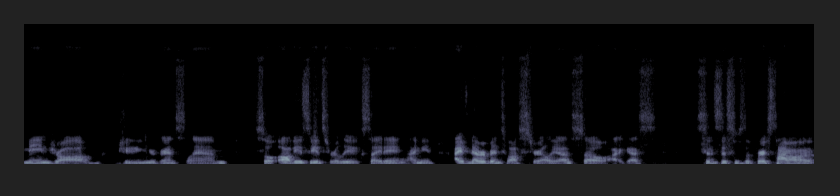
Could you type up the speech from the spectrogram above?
main draw junior grand slam. So obviously, it's really exciting. I mean, I've never been to Australia, so I guess since this was the first time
